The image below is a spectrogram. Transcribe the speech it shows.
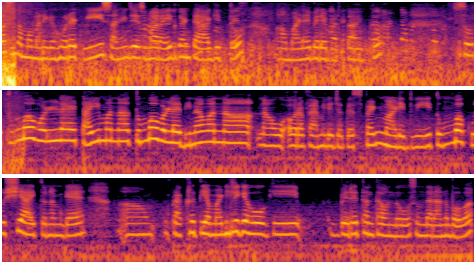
ವಾಪಸ್ ನಮ್ಮ ಮನೆಗೆ ಹೊರಟ್ವಿ. ಸಂಜೆ ಸುಮಾರು ಐದು ಗಂಟೆ ಆಗಿತ್ತು. ಮಳೆ ಬೇರೆ ಬರ್ತಾ ಇತ್ತು. ಸೊ ತುಂಬ ಒಳ್ಳೆ ಟೈಮನ್ನು, ತುಂಬ ಒಳ್ಳೆ ದಿನವನ್ನು ನಾವು ಅವರ ಫ್ಯಾಮಿಲಿ ಜೊತೆ ಸ್ಪೆಂಡ್ ಮಾಡಿದ್ವಿ. ತುಂಬ ಖುಷಿ ಆಯಿತು ನಮಗೆ. ಪ್ರಕೃತಿಯ ಮಡಿಲಿಗೆ ಹೋಗಿ ಬೆರೆತಂಥ ಒಂದು ಸುಂದರ ಅನುಭವ.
